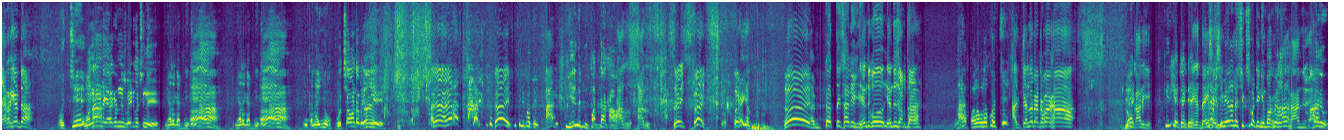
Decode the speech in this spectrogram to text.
ఎర్రగడ్డ. వచ్చి మొన్న అంటే ఎరగడ నుంచి బయటకు వచ్చింది. ఎర్రగడ్డి. ఎర్రగడ్డి. ఇంకా నయ్యం. వచ్చావంట బయటికి. అరే అరే. ఏయ్? ఏంది నువ్వు పద్దాక? ఆగు ఆగు. సరి ఎందుకు? ఎందుకు చంపుతా? పొలంలోకి వచ్చి అది కింద పెట్టబాక. క్రికెట్ అంటే దయచేసి- సిక్స్ కొట్టి నీ మొఖమేనా. కాదు.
